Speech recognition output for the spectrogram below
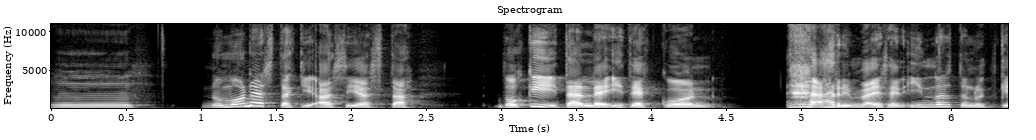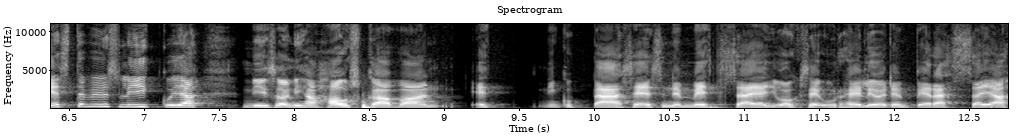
Mm, no monestakin asiasta. Toki tälle itse, kun on äärimmäisen innostunut kestävyysliikkuja, niin se on ihan hauskaa vaan, että niin kuin pääsee sinne metsään ja juoksee urheilijoiden perässä ja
